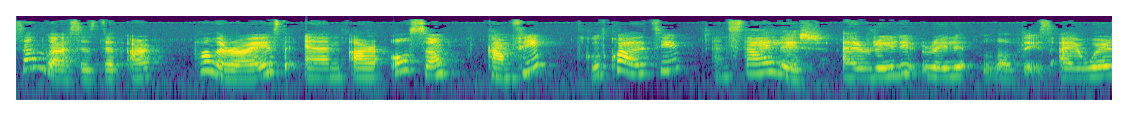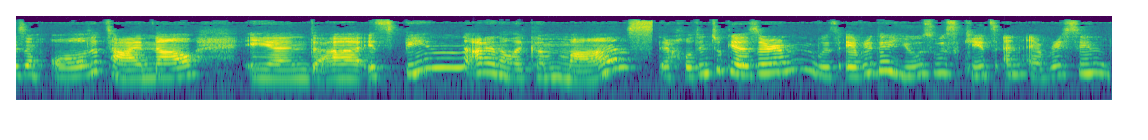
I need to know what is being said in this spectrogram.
sunglasses that are polarized and are also comfy, good quality, and stylish. I really really love this. I wear them all the time now and uh, it's been i don't know like a month. They're holding together with everyday use with kids and everything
